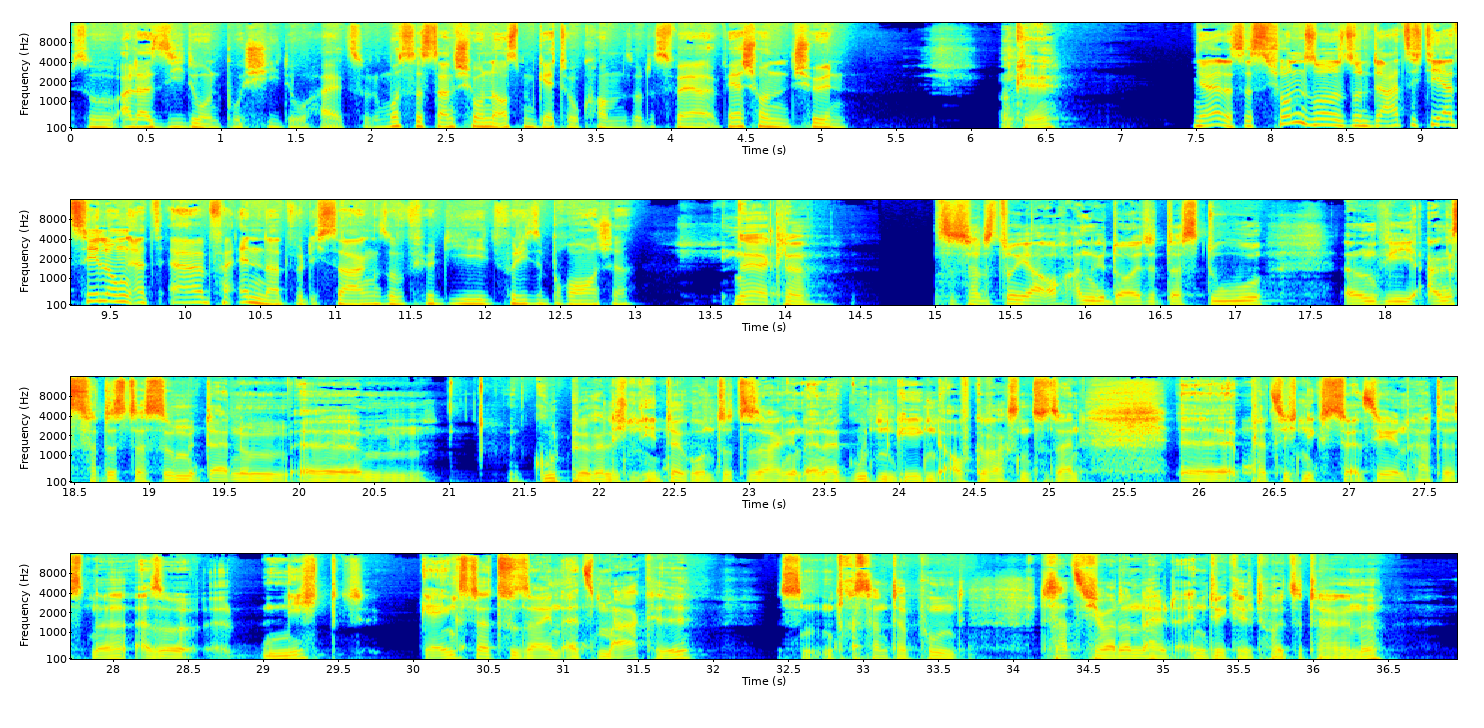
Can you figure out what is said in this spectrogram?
so à la Sido und Bushido halt. So, du musstest dann schon aus dem Ghetto kommen. So, das wäre wär schon schön. Okay. Ja, das ist schon so, so da hat sich die Erzählung äh, verändert, würde ich sagen, so für die, für diese Branche. Naja, klar. Das hattest du ja auch angedeutet, dass du irgendwie Angst hattest, dass du mit deinem ähm, gutbürgerlichen Hintergrund sozusagen in einer guten Gegend aufgewachsen zu sein, äh, plötzlich nichts zu erzählen hattest. Ne? Also äh, nicht Gangster zu sein als Makel ist ein interessanter Punkt. Das hat sich aber dann halt entwickelt heutzutage. Ne?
